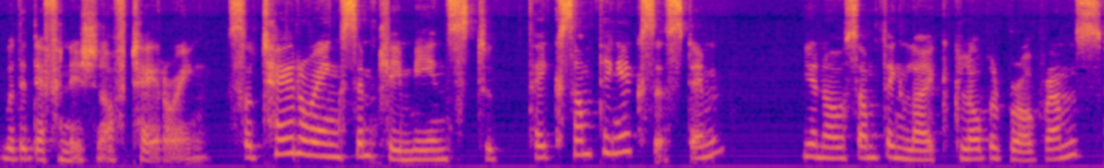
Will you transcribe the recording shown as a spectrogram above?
with the definition of tailoring. So tailoring simply means to take something existing you know something like global programs.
